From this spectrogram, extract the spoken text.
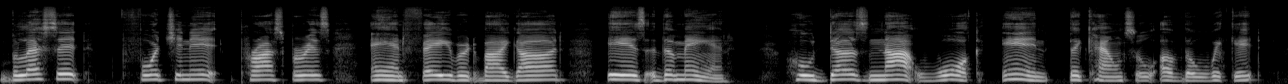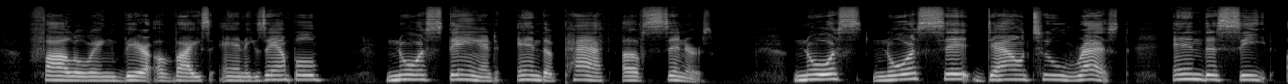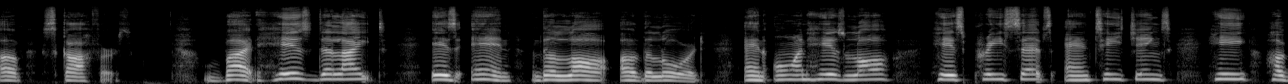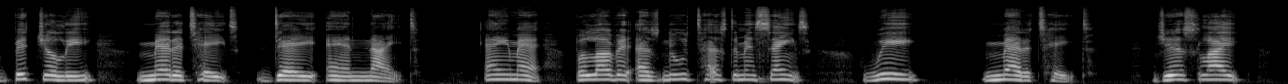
Blessed, fortunate, prosperous, and favored by God is the man who does not walk in the counsel of the wicked, following their advice and example, nor stand in the path of sinners, nor, nor sit down to rest in the seat of scoffers. But his delight is in the law of the Lord, and on his law, his precepts and teachings, he habitually meditates day and night. Amen. Beloved, as New Testament saints, we meditate just like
